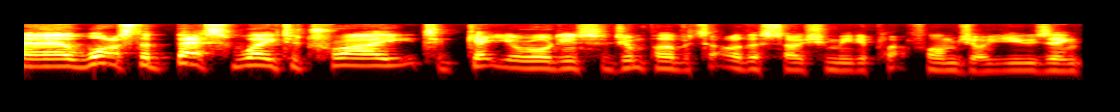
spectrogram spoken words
Uh, what's the best way to try to get your audience to jump over to other social media platforms you're using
